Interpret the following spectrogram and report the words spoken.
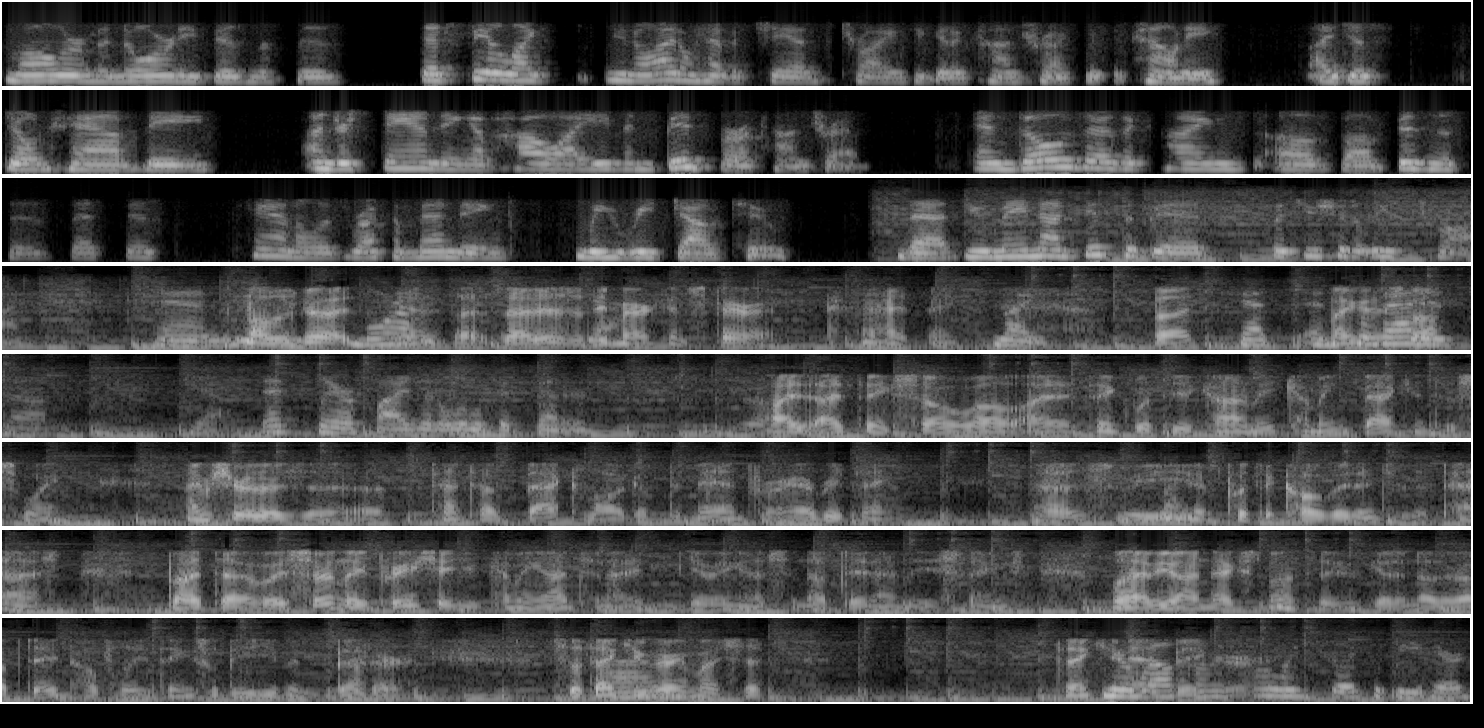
smaller minority businesses that feel like, you know, I don't have a chance trying to get a contract with the county. I just don't have the understanding of how I even bid for a contract. And those are the kinds of uh, businesses that this panel is recommending we reach out to. That you may not get the bid, but you should at least try. And oh, good. More yeah, that, that is yeah. the American spirit, I think. Right. But that's and so that well, is, uh, yeah, that clarifies it a little bit better. I, I think so. Well, I think with the economy coming back into swing, I'm sure there's a, a pent up backlog of demand for everything as we right. put the COVID into the past. But uh, we certainly appreciate you coming on tonight and giving us an update on these things. We'll have you on next month to get another update, and hopefully things will be even better. So thank you very much. Thank you, You're welcome. Baker. It's always good to be here.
